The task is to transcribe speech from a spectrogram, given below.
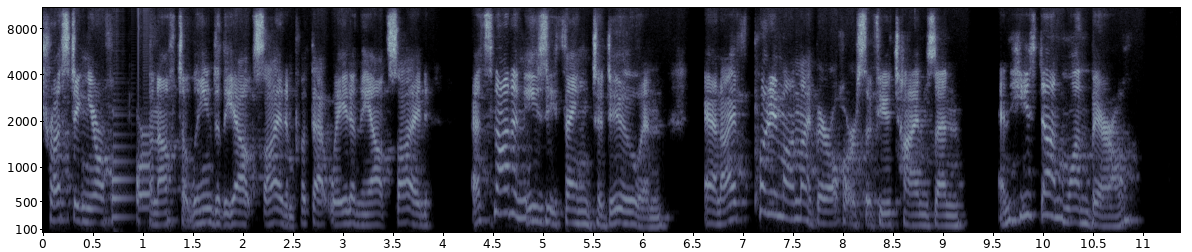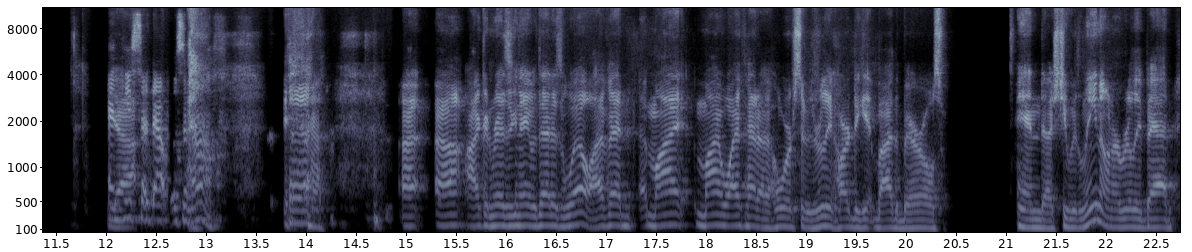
trusting your horse enough to lean to the outside and put that weight in the outside that's not an easy thing to do. And and I've put him on my barrel horse a few times and and he's done one barrel. And yeah. he said that was enough. yeah. I, I, I can resonate with that as well. I've had my my wife had a horse that was really hard to get by the barrels, and uh, she would lean on her really bad.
